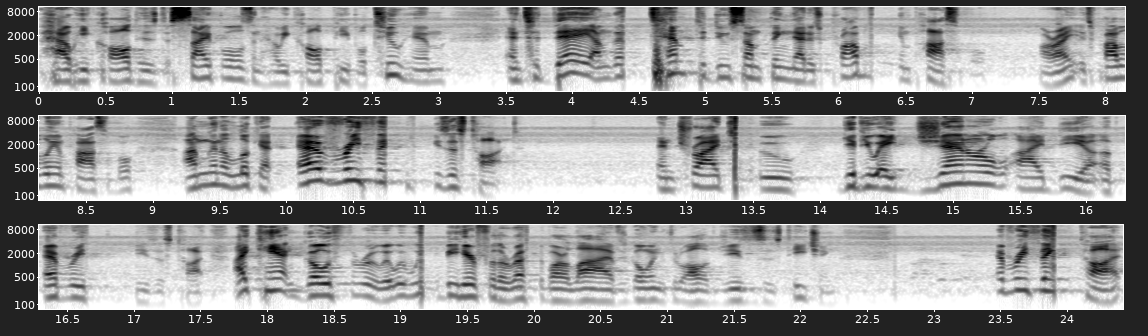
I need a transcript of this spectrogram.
how he called his disciples and how he called people to him. And today I'm going to attempt to do something that is probably impossible. All right? It's probably impossible. I'm going to look at everything Jesus taught and try to give you a general idea of everything Jesus taught. I can't go through it. We'd be here for the rest of our lives going through all of Jesus' teaching everything taught,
